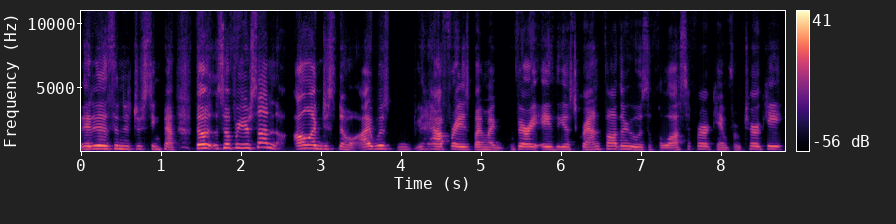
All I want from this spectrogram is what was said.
it is an interesting path. Though, so for your son, all I'm just know, I was half raised by my very atheist grandfather, who was a philosopher, came from Turkey.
